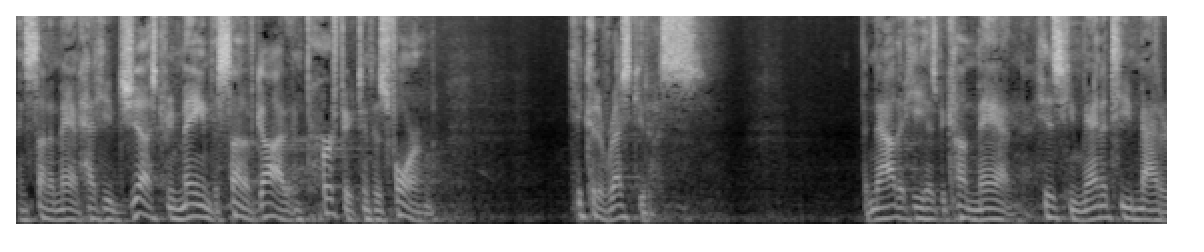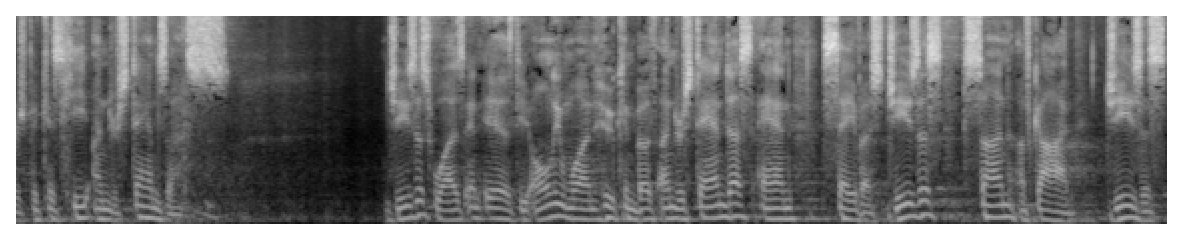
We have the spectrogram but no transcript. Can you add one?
and Son of Man, had he just remained the Son of God and perfect in his form, he could have rescued us. But now that he has become man, his humanity matters because he understands us. Jesus was and is the only one who can both understand us and save us. Jesus, Son of God. Jesus,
